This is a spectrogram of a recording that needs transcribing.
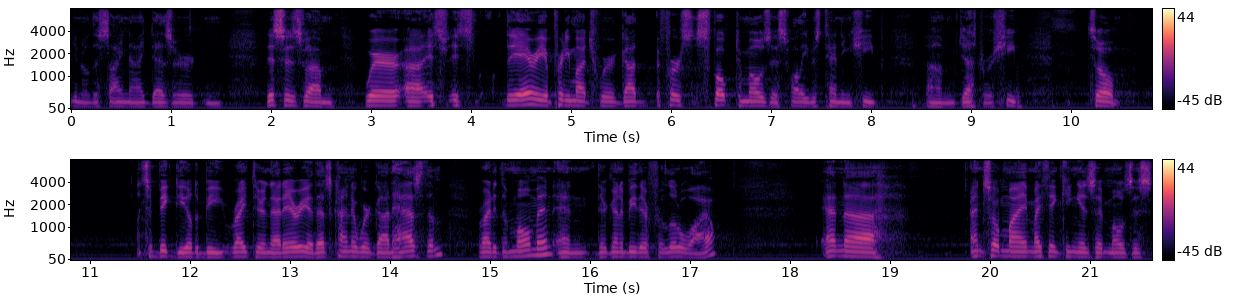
you know, the Sinai desert. And this is um, where uh, it's, it's the area pretty much where God first spoke to Moses while he was tending sheep, um, Jethro's sheep. So it's a big deal to be right there in that area. That's kind of where God has them right at the moment, and they're going to be there for a little while. And uh, and so my, my thinking is that Moses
